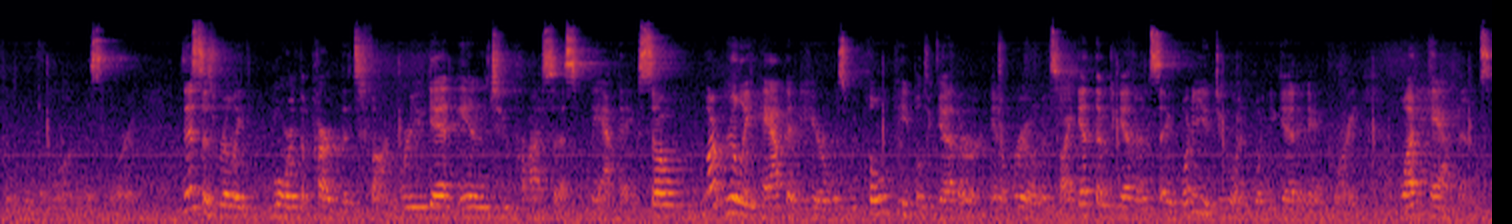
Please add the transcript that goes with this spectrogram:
if we move along this story, this is really more the part that's fun, where you get into process mapping. So what really happened here was we pulled people together in a room, and so I get them together and say, what are you doing when you get an inquiry? What happens?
